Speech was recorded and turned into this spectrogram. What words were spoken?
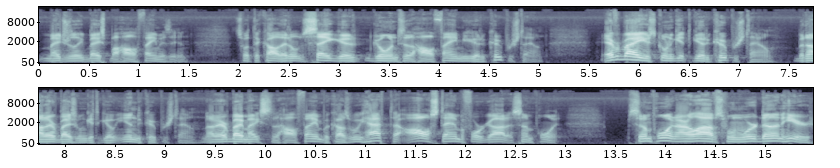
Major League Baseball Hall of Fame is in. That's what they call it. They don't say go go into the Hall of Fame. You go to Cooperstown. Everybody is going to get to go to Cooperstown, but not everybody's going to get to go into Cooperstown. Not everybody makes it to the Hall of Fame because we have to all stand before God at some point. Some point in our lives, when we're done here,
